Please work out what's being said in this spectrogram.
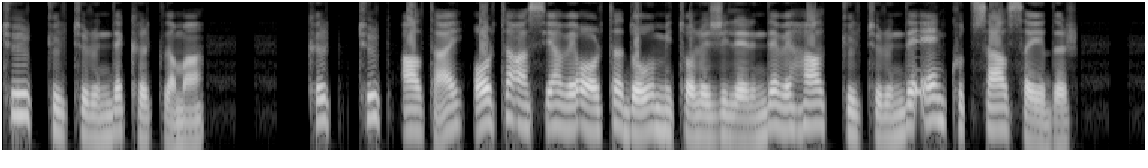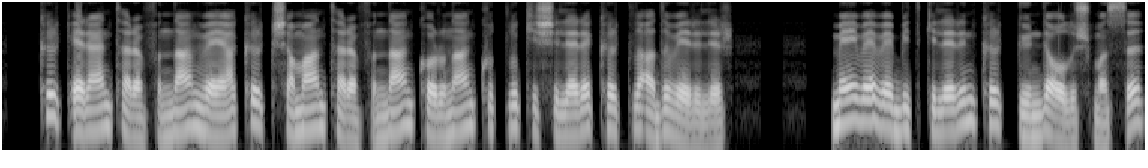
Türk kültüründe kırklama. Kırk, Türk, Altay, Orta Asya ve Orta Doğu mitolojilerinde ve halk kültüründe en kutsal sayıdır. Kırk eren tarafından veya kırk şaman tarafından korunan kutlu kişilere kırklı adı verilir. Meyve ve bitkilerin 40 günde oluşması,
